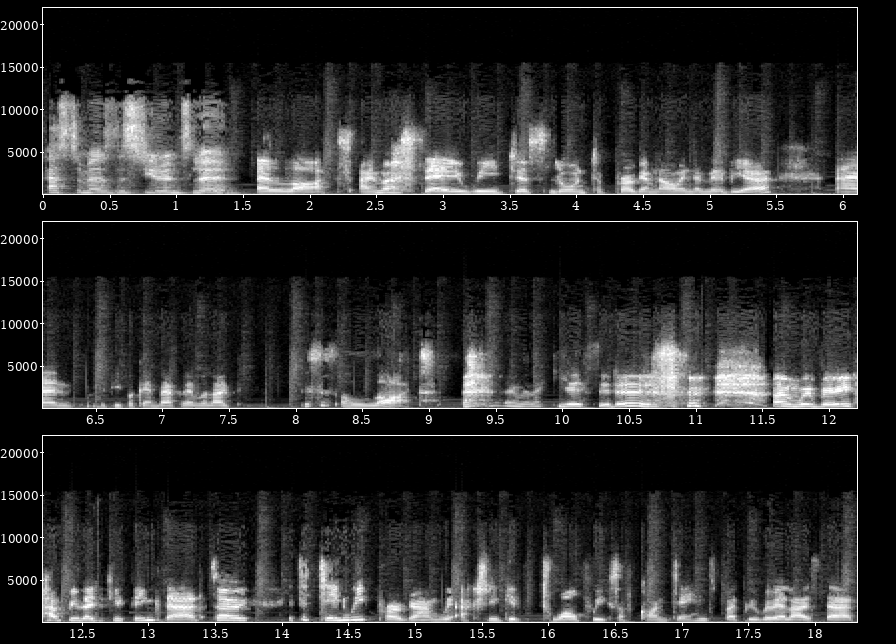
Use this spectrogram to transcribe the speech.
customers, the students learn? A lot. I must say, we just launched a program now in Namibia, and the people came back, they were like, this is a lot. and we're like, yes, it is. and we're very happy that you think that. So it's a 10 week program. We actually give 12 weeks of content, but we realized that,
